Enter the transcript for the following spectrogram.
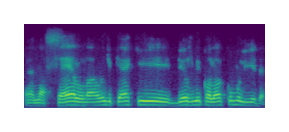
é, na célula, onde quer que Deus me coloque como líder,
